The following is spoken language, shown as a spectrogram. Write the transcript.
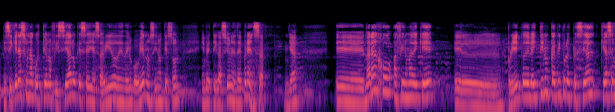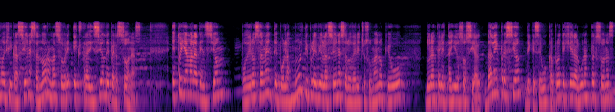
Ni siquiera es una cuestión oficial o que se haya sabido desde el gobierno, sino que son investigaciones de prensa. Eh, Naranjo afirma de que el proyecto de ley tiene un capítulo especial que hace modificaciones a normas sobre extradición de personas. Esto llama la atención poderosamente por las múltiples violaciones a los derechos humanos que hubo durante el estallido social. Da la impresión de que se busca proteger a algunas personas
